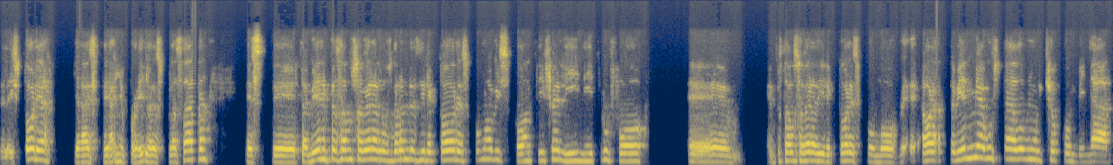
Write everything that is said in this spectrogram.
de la historia, ya este año por ahí la desplazaron. Este, también empezamos a ver a los grandes directores como Visconti, Fellini, Truffaut, eh, empezamos a ver a directores como... Eh, ahora, también me ha gustado mucho combinar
